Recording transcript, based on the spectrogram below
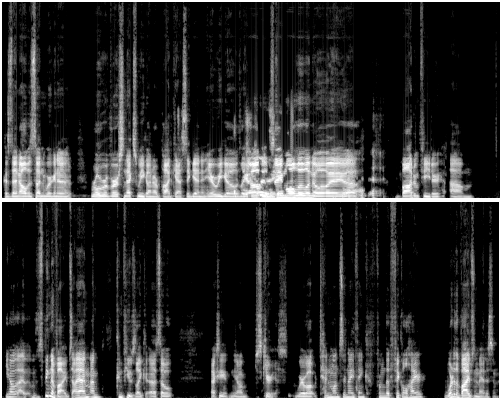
because then all of a sudden we're gonna roll reverse next week on our podcast again, and here we go. It's like, oh, same old Illinois uh, bottom feeder. Um, you know, speaking of vibes, I, am I'm, I'm confused. Like, uh, so actually, you know, I'm just curious. We're about ten months in, I think, from the Fickell hire. What are the vibes in Madison?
